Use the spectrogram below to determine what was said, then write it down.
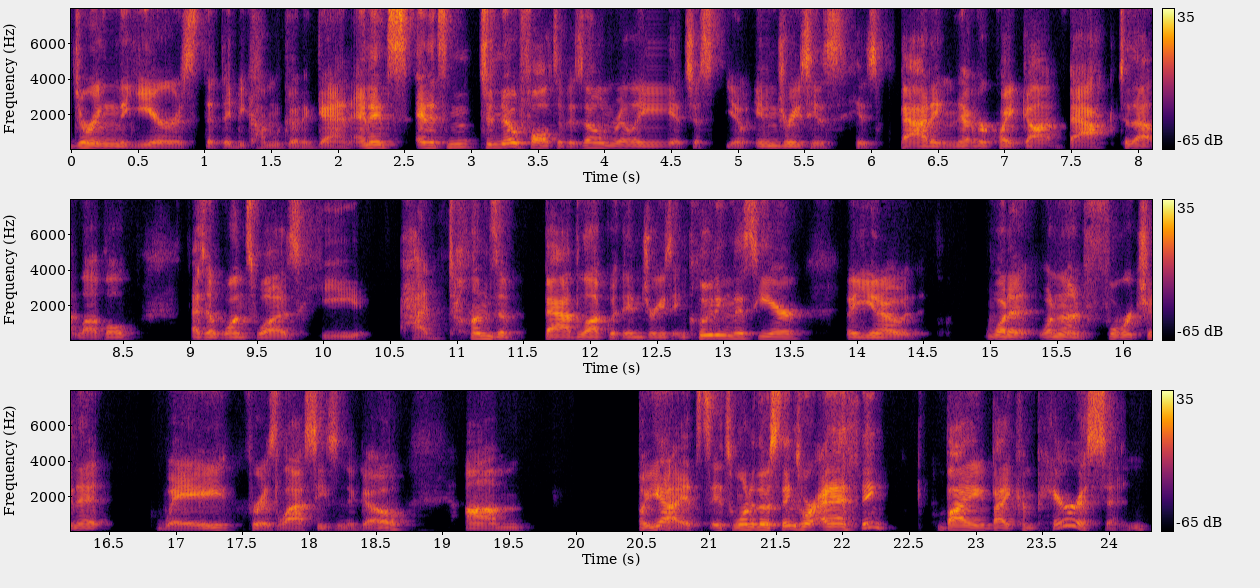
during the years that they become good again. And it's and it's to no fault of his own really. It's just you know injuries his his batting never quite got back to that level as it once was. He had tons of bad luck with injuries including this year. But you know what a what an unfortunate way for his last season to go. Um but yeah, it's it's one of those things where, and I think by by comparison,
